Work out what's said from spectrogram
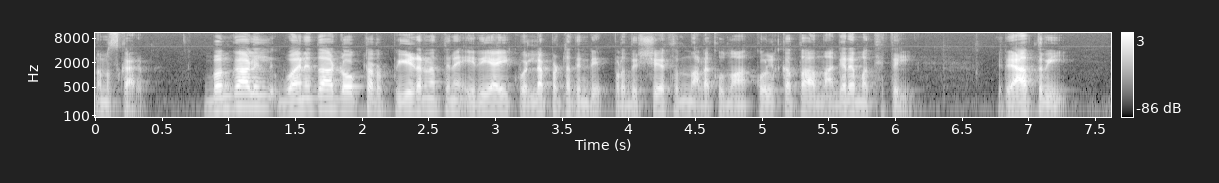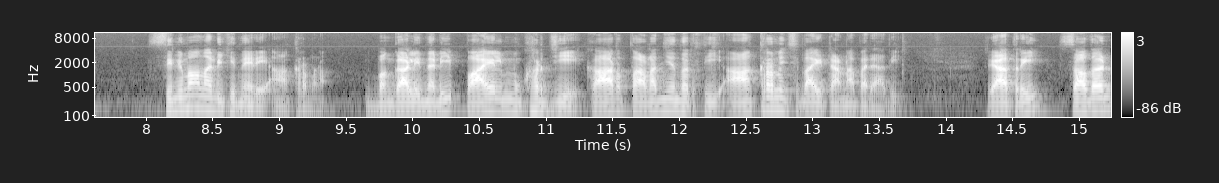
നമസ്കാരം. ബംഗാളിൽ വനിതാ ഡോക്ടർ പീഡനത്തിന് ഇരയായി കൊല്ലപ്പെട്ടതിന്റെ പ്രതിഷേധം നടക്കുന്ന കൊൽക്കത്ത നഗരമധ്യത്തിൽ രാത്രി സിനിമാ നടിക്ക് നേരെ ആക്രമണം. ബംഗാളി നടി പായൽ മുഖർജിയെ കാർ തടഞ്ഞു നിർത്തി ആക്രമിച്ചതായിട്ടാണ് പരാതി. രാത്രി സദേൺ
